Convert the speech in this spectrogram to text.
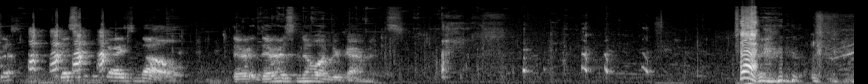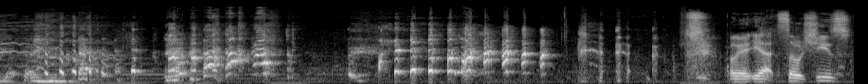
just, just so you guys know, there there is no undergarments. Okay, yeah. So she's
